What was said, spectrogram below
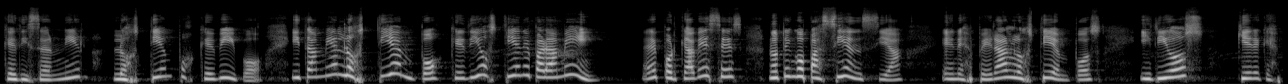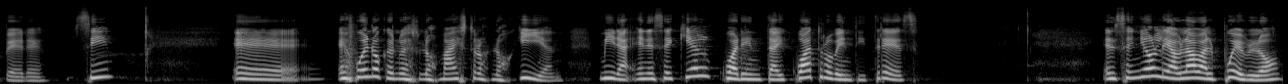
que discernir los tiempos que vivo y también los tiempos que Dios tiene para mí, ¿eh? porque a veces no tengo paciencia en esperar los tiempos y Dios quiere que espere. ¿sí? Eh, es bueno que los maestros nos guíen. Mira, en Ezequiel 44, 23, el Señor le hablaba al pueblo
